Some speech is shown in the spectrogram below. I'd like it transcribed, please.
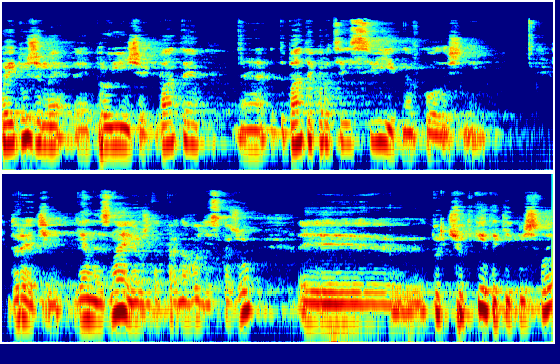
байдужими е, про інших, дбати, е, дбати про цей світ навколишній. До речі, я не знаю, я вже так при нагоді скажу. е, Тут чутки такі пішли.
